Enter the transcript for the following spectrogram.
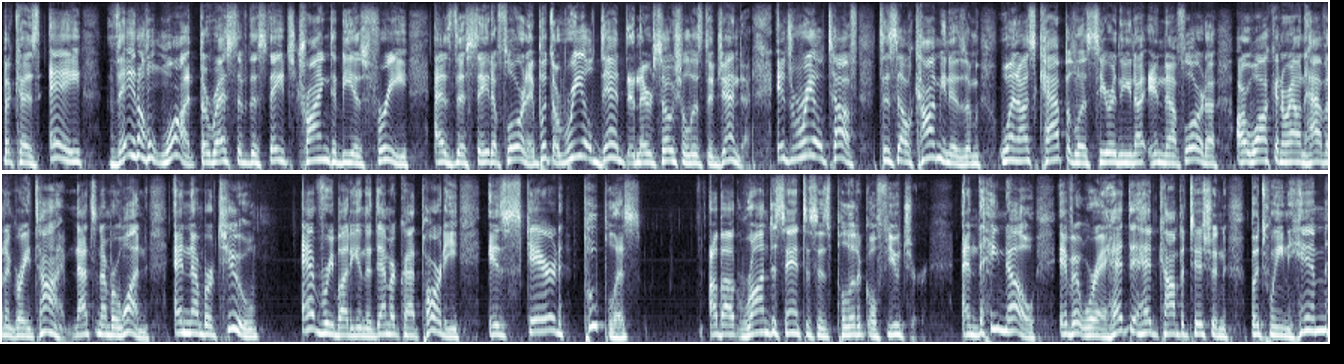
Because A, they don't want the rest of the states trying to be as free as the state of Florida. It puts a real dent in their socialist agenda. It's real tough to sell communism when us capitalists here in, the, in uh, Florida are walking around having a great time. That's number one. And number two, everybody in the Democrat Party is scared poopless about Ron DeSantis's political future. And they know if it were a head-to-head -head competition between him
